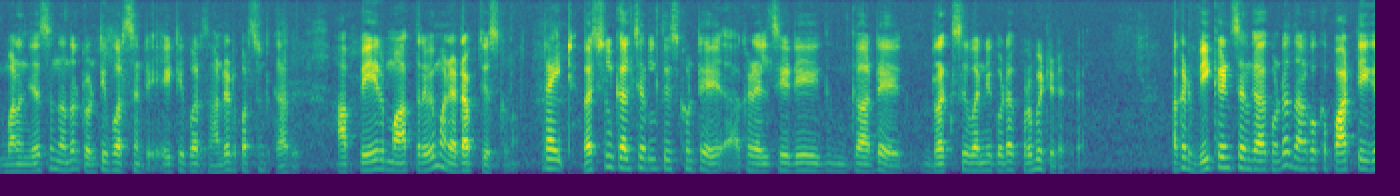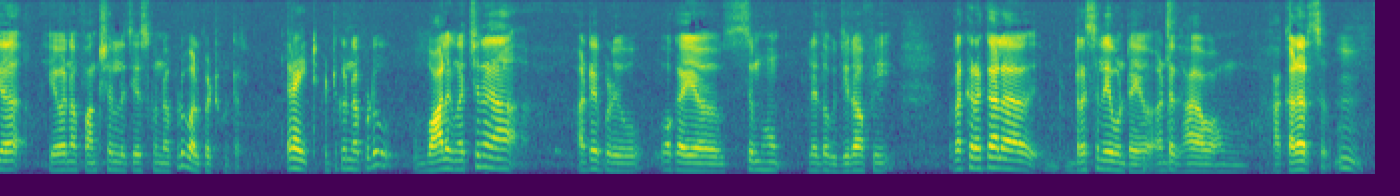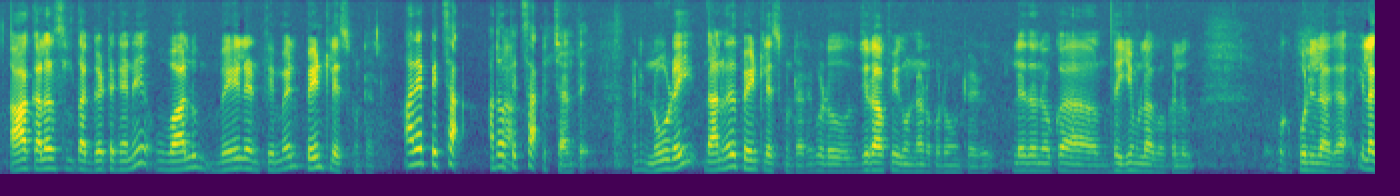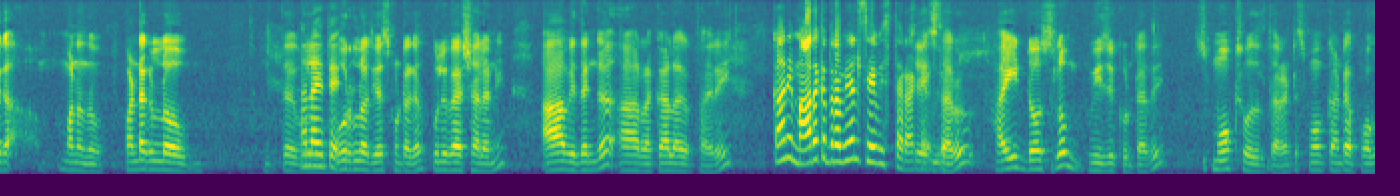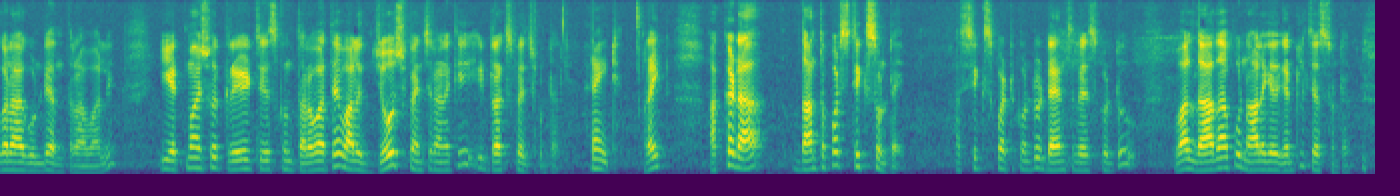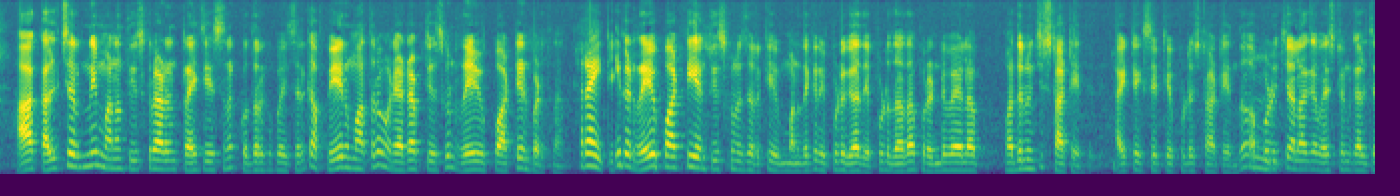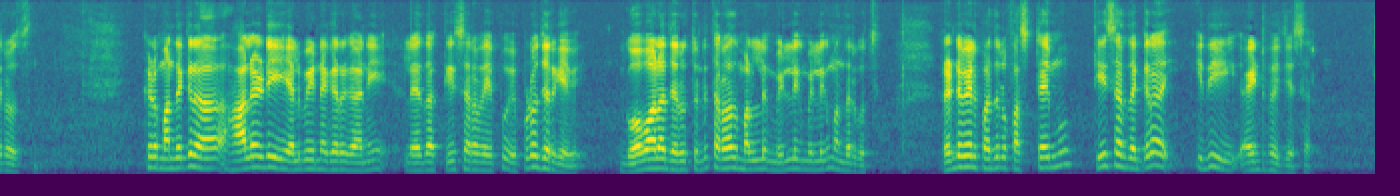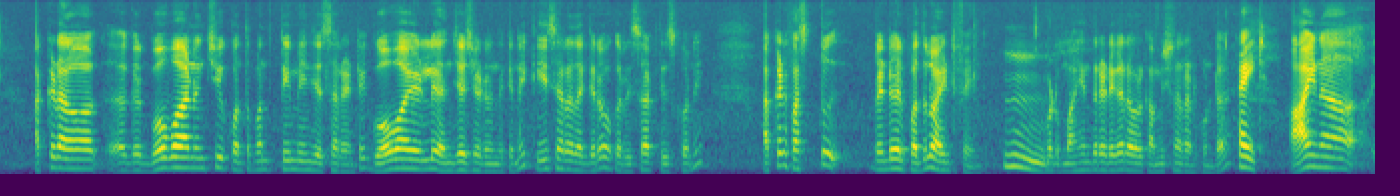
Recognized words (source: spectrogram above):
మనం చేస్తుంది అందులో twenty percent eighty percent hundred percent కాదు. ఆ పేరు మాత్రమే మనం అడాప్ట్ చేసుకున్నాం. రైట్. వెస్ట్రన్ కల్చర్లు తీసుకుంటే అక్కడ ఎల్సిడి ఇంకా అంటే డ్రగ్స్ ఇవన్నీ కూడా ప్రొబిటెడ్ అక్కడ. అక్కడ వీకెండ్స్ అని కాకుండా దానికి ఒక పార్టీగా ఏమైనా ఫంక్షన్లు చేసుకున్నప్పుడు వాళ్ళు పెట్టుకుంటారు. రైట్. పెట్టుకున్నప్పుడు వాళ్ళకి నచ్చిన అంటే ఇప్పుడు ఒక సింహం లేదా ఒక జిరాఫీ రకరకాల డ్రెస్సులు ఏ ఉంటాయో అంటే ఆ- కలర్స్. ఆ కలర్స్ తగ్గట్టుగానే వాళ్ళు మేల్ అండ్ ఫీమేల్ పెయింట్లు వేసుకుంటారు. అదే పిచ్చ అదో పిచ్చ పిచ్చ అంతే. అంటే నూడై దాని మీద పెయింట్లు వేసుకుంటారు. ఇప్పుడు జిరాఫీగా ఉన్నాడు ఒకడు ఉంటాడు. లేదా ఒక దెయ్యంలాగా ఒకరు ఒక పులిలాగా. ఇలాగా మనం పండగల్లో ఊర్లో చేసుకుంటారు కదా పులి వేషాలని. ఆ విధంగా ఆ రకాల తయారై కానీ మాదక ద్రవ్యాలు సేవిస్తారు చేస్తారు. హై డోస్లో మ్యూజిక్ ఉంటుంది. స్మోక్స్ వదులుతారు. అంటే స్మోక్ అంటే పొగలాగుండి అంత రావాలి. ఈ అట్మాస్ఫియర్ క్రియేట్ చేసుకున్న తర్వాతే వాళ్ళకి జోష్ పెంచడానికి ఈ డ్రగ్స్ పెంచుకుంటారు. రైట్. రైట్? అక్కడ దాంతోపాటు స్టిక్స్ ఉంటాయి. ఆ స్టిక్స్ పట్టుకుంటూ డ్యాన్సులు వేసుకుంటూ వాళ్ళు దాదాపు నాలుగైదు గంటలు చేస్తుంటారు. ఆ కల్చర్ని మనం తీసుకురావడానికి ట్రై చేసినా కుదరకపోయేసరికి ఆ పేరు మాత్రం అడాప్ట్ చేసుకుని రేవ్ పార్టీ అని పెడుతున్నారు. రైట్. ఇక్కడ రేవ్ పార్టీ అని తీసుకునేసరికి మన దగ్గర ఇప్పుడు కాదు ఎప్పుడు దాదాపు రెండు వేల పది నుంచి స్టార్ట్ అయింది హైటెక్ సిటీ ఎప్పుడు స్టార్ట్ అయిందో అప్పటి నుంచి అలాగే వెస్ట్రన్ కల్చర్ వస్తుంది. ఇక్కడ మన దగ్గర ఆల్రెడీ ఎల్బీ నగర్ కానీ లేదా కీసర వైపు ఎప్పుడో జరిగేవి. గోవాలో జరుగుతుండే తర్వాత మళ్ళీ మెల్లిగి మెల్లిగి మన దగ్గరకు వచ్చింది. రెండు వేల పదిలో ఫస్ట్ టైము కీసర్ దగ్గర ఇది ఐడెంటిఫై చేశారు. అక్కడ గోవా నుంచి కొంతమంది టీం ఏం చేశారంటే గోవా వెళ్ళి ఎంజాయ్ చేయడం ఎందుకని కీసర దగ్గర ఒక రిసార్ట్ తీసుకొని అక్కడ ఫస్ట్ రెండు వేల పదిలో ఐడెంటిఫై అయింది. ఇప్పుడు మహేందర్ రెడ్డి గారు ఎవరు కమిషనర్ అనుకుంటా? రైట్ ఆయన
